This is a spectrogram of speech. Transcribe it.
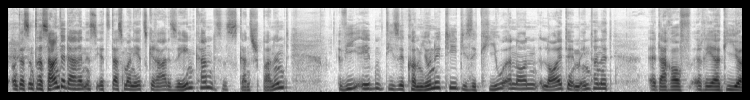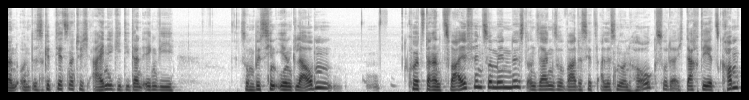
Und das Interessante darin ist jetzt, dass man jetzt gerade sehen kann, das ist ganz spannend, wie eben diese Community, diese QAnon-Leute im Internet äh, darauf reagieren. Und es gibt jetzt natürlich einige, die dann irgendwie so ein bisschen ihren Glauben kurz daran zweifeln zumindest und sagen so, war das jetzt alles nur ein Hoax oder ich dachte, jetzt kommt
